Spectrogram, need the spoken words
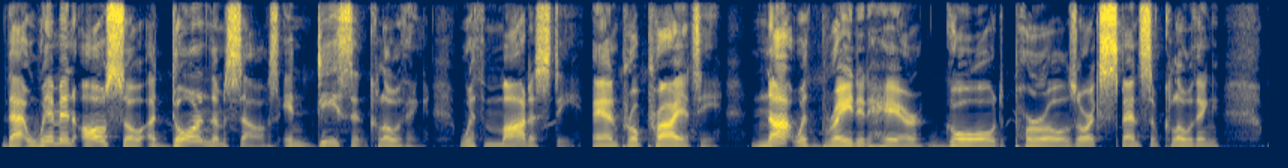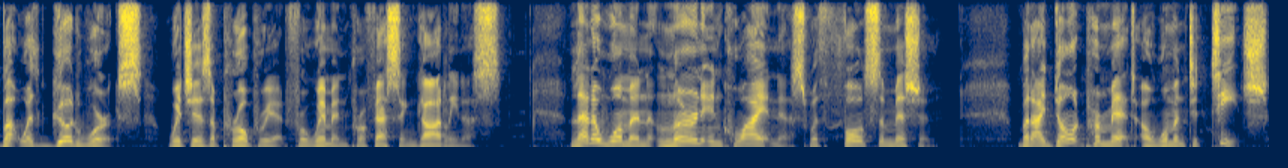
that women also adorn themselves in decent clothing, with modesty and propriety not with braided hair, gold, pearls, or expensive clothing, but with good works, which is appropriate for women professing godliness. Let a woman learn in quietness with full submission. But I don't permit a woman to teach,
